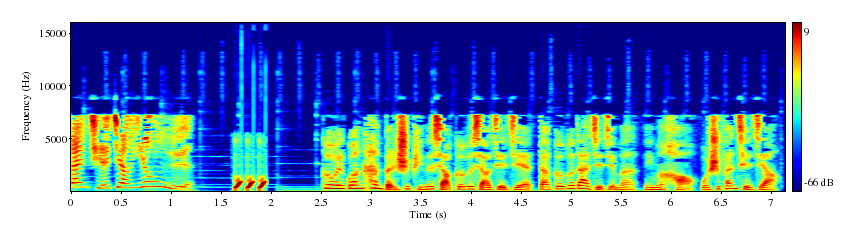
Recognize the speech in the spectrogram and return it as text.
番茄酱英语。各位观看本视频的小哥哥、小姐姐、大哥哥、大姐姐们，你们好，我是番茄酱。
